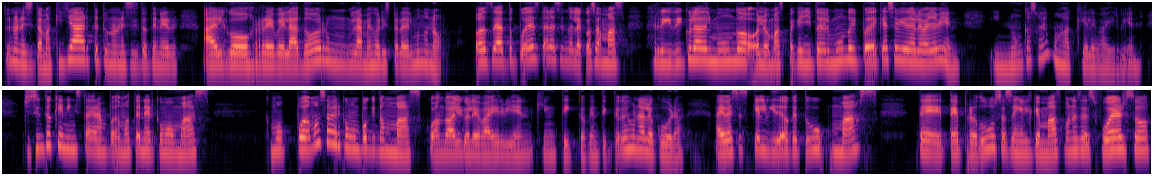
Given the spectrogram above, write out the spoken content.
Tú no necesitas maquillarte, tú no necesitas tener algo revelador, la mejor historia del mundo, no. O sea, tú puedes estar haciendo la cosa más ridícula del mundo o lo más pequeñito del mundo y puede que ese video le vaya bien. Y nunca sabemos a qué le va a ir bien. Yo siento que en Instagram podemos tener como más, como podemos saber como un poquito más cuando algo le va a ir bien que en TikTok. En TikTok es una locura. Hay veces que el video que tú más te, te produces, en el que más pones esfuerzo,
